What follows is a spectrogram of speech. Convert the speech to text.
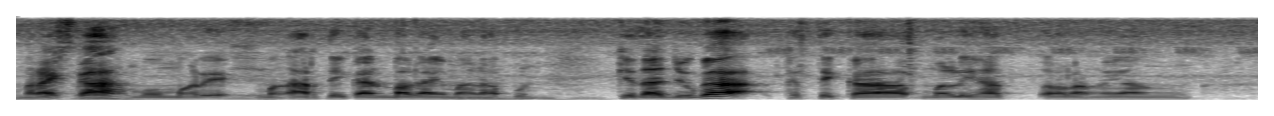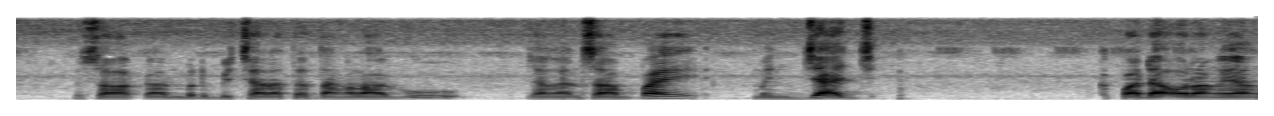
mereka mau mengri- mengartikan bagaimanapun. Kita juga ketika melihat orang yang misalkan berbicara tentang lagu jangan sampai menjudge kepada orang yang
